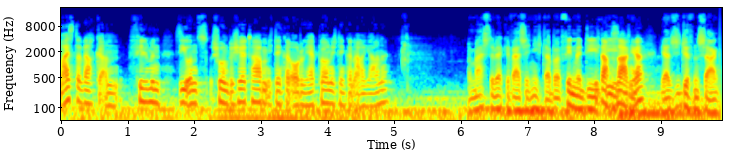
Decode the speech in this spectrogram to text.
Meisterwerke an Filmen Sie uns schon beschert haben. Ich denke an Audrey Hepburn, ich denke an Ariane. Meisterwerke weiß ich nicht, aber Filme, die. Ich darf die, sagen, die, ja? Ja, Sie dürfen es sagen.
